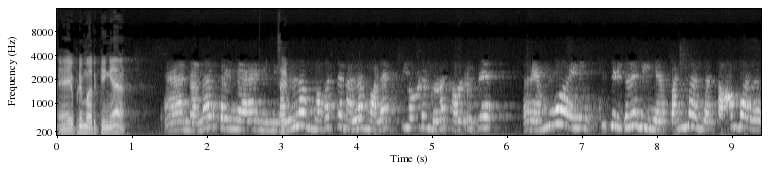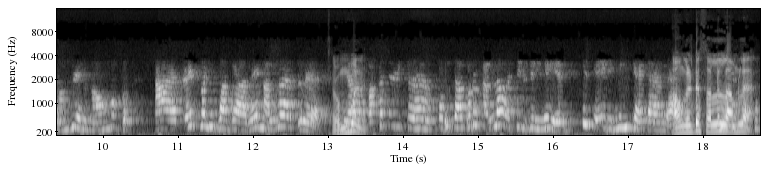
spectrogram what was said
அஹ் எப்படிம்மா இருக்கீங்க? நல்லா இருக்கிறீங்க. நீங்க நல்ல முகத்தை நல்ல மலர்ச்சியோட நல்லா சொல்றது ரொம்ப பிடிச்சிருக்குது நீங்க பண்ண அந்த சாம்பார் வந்து எனக்கு ரொம்ப நான் ட்ரை பண்ணி பார்த்தேன் அதே நல்லா இருக்குது. ரொம்ப பக்கத்து வீட்டுல கொடுத்தா கூட நல்லா வச்சிருக்கீங்க எப்படி செய்றீங்கன்னு கேக்குறாங்க. அவங்கள்ட்ட சொல்லலாம்ல.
